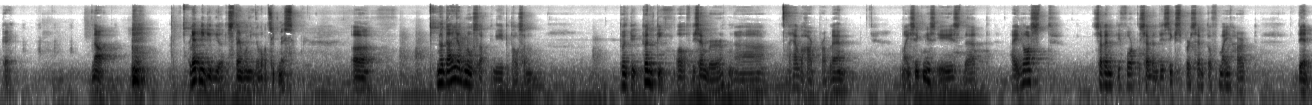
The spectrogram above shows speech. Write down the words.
Okay. Now, let me give you a testimony about sickness. Uh, na-diagnose actually 2020 20 of December uh, I have a heart problem. My sickness is that I lost 74 to 76% of my heart dead.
